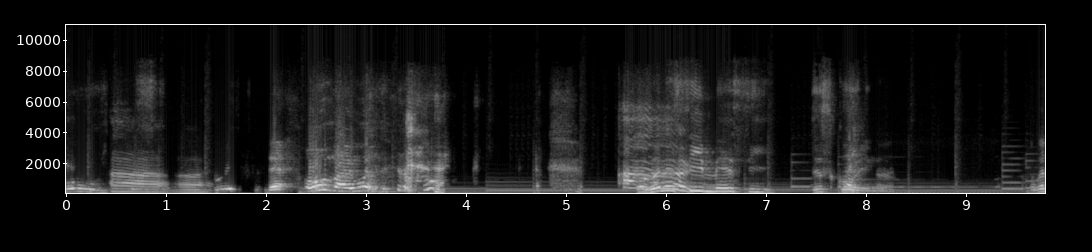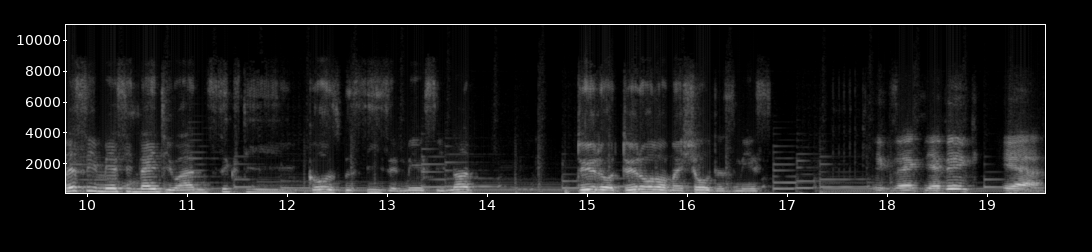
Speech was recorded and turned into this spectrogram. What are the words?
oh, yes. Uh, That- oh my word! We're gonna see Messi just scoring. uh. We're gonna see Messi 91, 60 goals per season. Messi, not do it all, do it all on my shoulders, Messi. exactly. I think yeah,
